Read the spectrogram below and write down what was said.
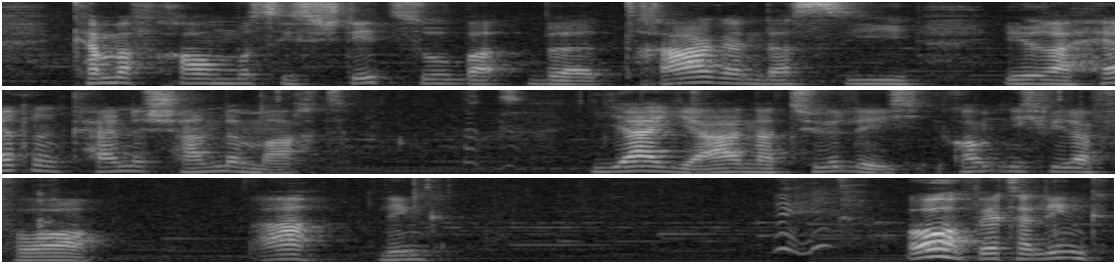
Kammerfrau muss sich stets so be betragen, dass sie ihrer Herrin keine Schande macht. Ja, ja, natürlich. Kommt nicht wieder vor. Ah, Link. Oh, werter Link.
